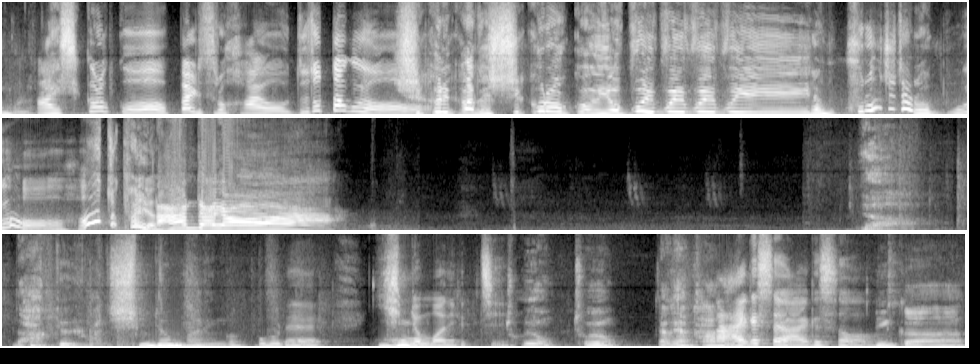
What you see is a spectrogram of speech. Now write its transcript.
몰라 아이 시끄럽고 빨리 들어가요. 늦었다고요. 시크릿 가도 시끄럽고 야 뿌이 뿌이 뿌이 뿌이 야, 뭐 그런 주제로 뭐야? 아 쪽팔려. 난다요 야 나 학교 이거 10년 만인가? 뭐래? 20년 만이겠지. 조용 조용 나 그냥 가? 아 알겠어요, 알겠어. 그러니까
